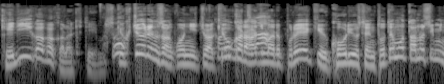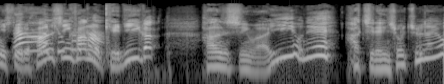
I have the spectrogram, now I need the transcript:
ケリーガガから来ています。お局長連さん、こんにちは。今日から始まるプロ野球交流戦、とても楽しみにしている阪神ファンのケリーガ阪神はいいよね。8連勝中だよ。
